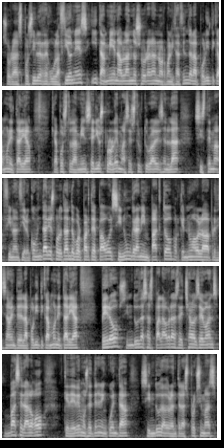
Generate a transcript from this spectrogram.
sobre las posibles regulaciones y también hablando sobre la normalización de la política monetaria que ha puesto también serios problemas estructurales en el sistema financiero. Comentarios, por lo tanto, por parte de Powell sin un gran impacto, porque no hablaba precisamente de la política monetaria, pero sin duda esas palabras de Charles Evans va a ser algo que debemos de tener en cuenta sin duda durante las próximas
